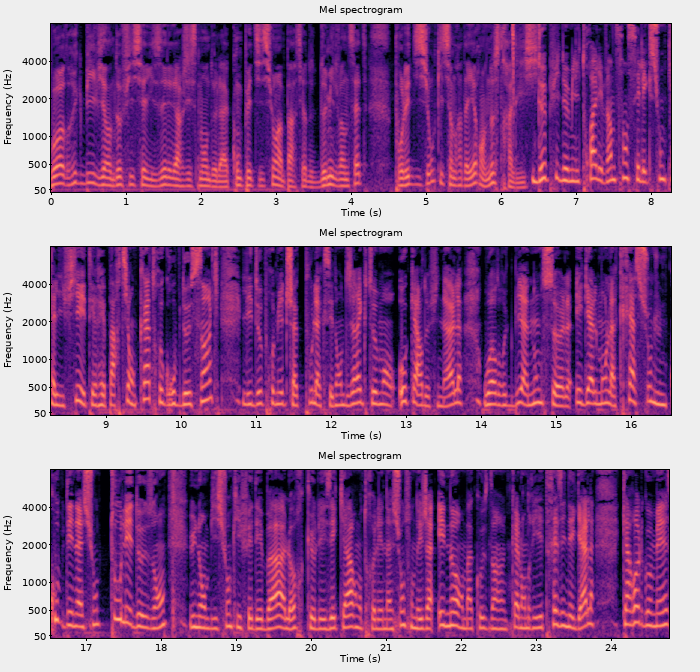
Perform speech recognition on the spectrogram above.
World Rugby vient d'officialiser l'élargissement de la compétition à partir de 2027 pour l'édition qui tiendra d'ailleurs en Australie. Depuis 2003, les 25 sélections qualifiées étaient réparties en quatre groupes de 5, les deux premiers de chaque poule accédant directement au quart de finale. World Rugby annonce également la création d'une Coupe des Nations tous les deux ans, une ambition qui fait débat alors que les écarts entre les nations sont déjà énormes à cause d'un calendrier très inégal. Carole Gomez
